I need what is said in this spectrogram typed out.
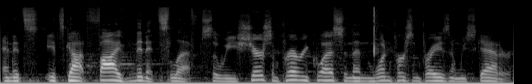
and it's, it's got five minutes left. So we share some prayer requests, and then one person prays and we scatter.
